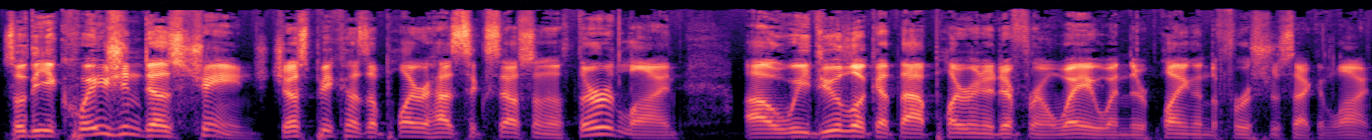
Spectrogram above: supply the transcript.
So the equation does change. Just because a player has success on the third line, uh, we do look at that player in a different way when they're playing on the first or second line.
